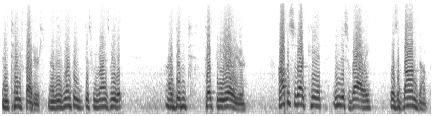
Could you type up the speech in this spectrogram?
and 10 fighters. Now there's one thing that just reminds me that I didn't talk to you earlier. Opposite our camp in this valley was a bomb dump.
